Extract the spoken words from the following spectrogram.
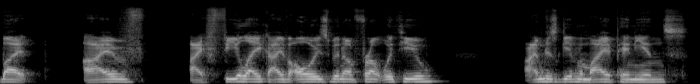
But I've I feel like I've always been upfront with you. I'm just giving my opinions.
